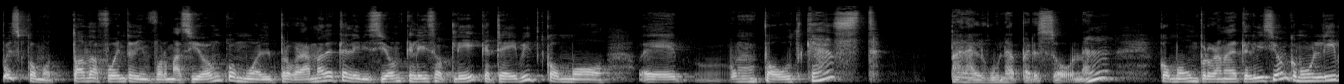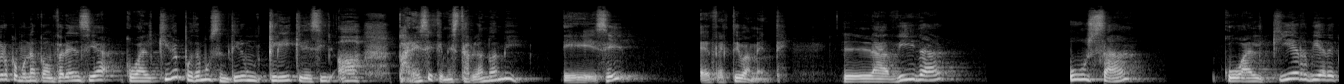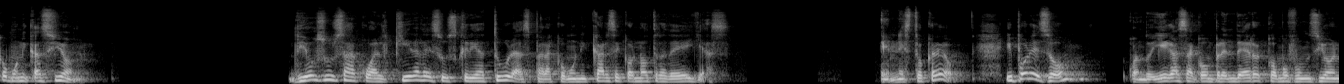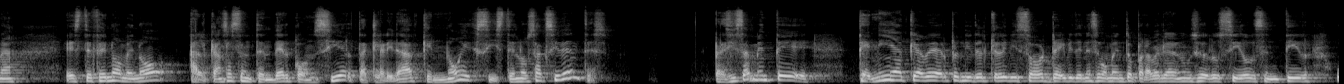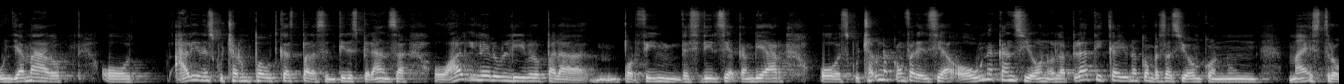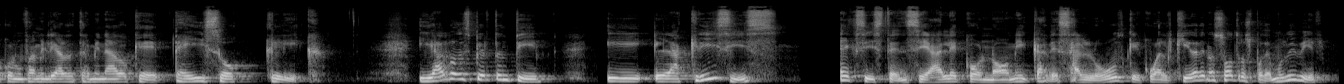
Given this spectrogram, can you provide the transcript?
pues como toda fuente de información, como el programa de televisión que le hizo clic a David, como eh, un podcast para alguna persona, como un programa de televisión, como un libro, como una conferencia, cualquiera podemos sentir un clic y decir, ah, parece que me está hablando a mí. Y sí, efectivamente la vida usa cualquier vía de comunicación. Dios usa a cualquiera de sus criaturas para comunicarse con otra de ellas. En esto creo. Y por eso, cuando llegas a comprender cómo funciona este fenómeno, alcanzas a entender con cierta claridad que no existen los accidentes. Precisamente tenía que haber prendido el televisor David en ese momento para ver el anuncio de los SEALs, sentir un llamado, o alguien escuchar un podcast para sentir esperanza, o alguien leer un libro para mm, por fin decidirse a cambiar, o escuchar una conferencia, o una canción, o la plática y una conversación con un maestro, con un familiar determinado que te hizo clic. Y algo despierto en ti y la crisis existencial, económica, de salud que cualquiera de nosotros podemos vivir,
